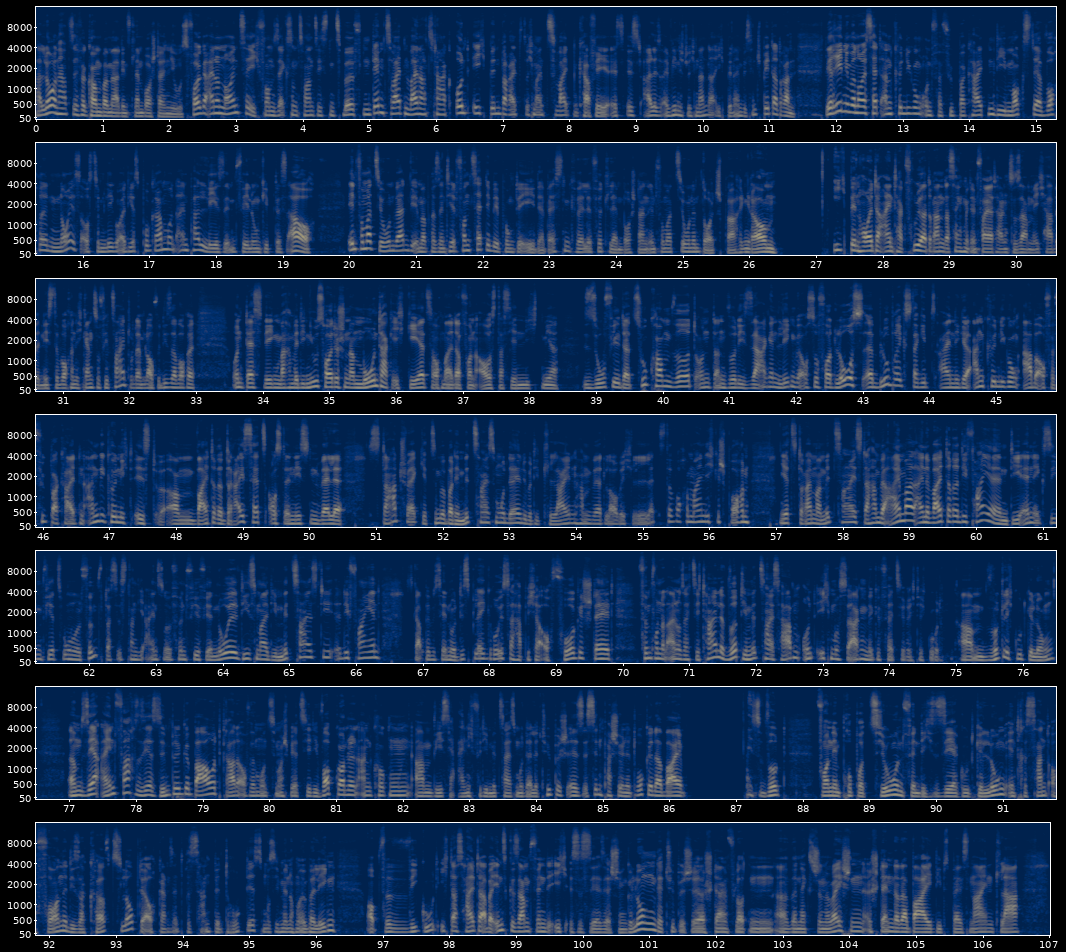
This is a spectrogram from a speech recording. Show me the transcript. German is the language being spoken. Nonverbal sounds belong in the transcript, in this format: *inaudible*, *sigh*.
Hallo und herzlich willkommen bei Merlins Lemborstein News, Folge 91 vom 26.12., dem zweiten Weihnachtstag und ich bin bereits durch meinen zweiten Kaffee. Es ist alles ein wenig durcheinander, ich bin ein bisschen später dran. Wir reden über neue Set-Ankündigungen und Verfügbarkeiten, die Mods der Woche, Neues aus dem Lego Ideas Programm und ein paar Leseempfehlungen gibt es auch. Informationen werden wie immer präsentiert von zdb.de, der besten Quelle für Klemmbaustein-Informationen im deutschsprachigen Raum. Ich bin heute einen Tag früher dran, das hängt mit den Feiertagen zusammen. Ich habe nächste Woche nicht ganz so viel Zeit oder im Laufe dieser Woche und deswegen machen wir die News heute schon am Montag. Ich gehe jetzt auch mal davon aus, dass hier nicht mehr so viel dazukommen wird. Und dann würde ich sagen, legen wir auch sofort los. Äh, Bluebricks, da gibt es einige Ankündigungen, aber auch Verfügbarkeiten. Angekündigt ist ähm, weitere drei Sets aus der nächsten Welle Star Trek. Jetzt sind wir bei den Midsize-Modellen. Über die kleinen haben wir, glaube ich, letzte Woche, meine ich, gesprochen. Jetzt dreimal Midsize. Da haben wir einmal eine weitere Defiant, die NX74205. Das ist dann die 105440. Diesmal die Midsize Defiant. Es gab ja bisher nur Displaygröße, habe ich ja auch vorgestellt. 561 Teile wird die Midsize haben und ich muss sagen, mir gefällt sie richtig gut. Ähm, wirklich gut gelungen. Ähm, sehr einfach, sehr simpel gebaut, gerade auch wenn wir uns zum Beispiel jetzt hier die Warp-Gondeln angucken, ähm, wie es ja eigentlich für die Midsize-Modelle typisch ist. Es sind ein paar schöne Drucke dabei. Es wirkt von den Proportionen, finde ich, sehr gut gelungen. Interessant auch vorne dieser Curved Slope, der auch ganz interessant bedruckt ist. Muss ich mir nochmal überlegen, ob für wie gut ich das halte. Aber insgesamt finde ich, ist es sehr, sehr schön gelungen. Der typische Sternflotten uh, The Next Generation Ständer dabei, Deep Space Nine, klar.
